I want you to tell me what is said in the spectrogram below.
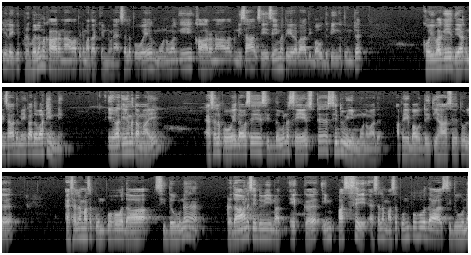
කියලා ඒකේ ප්‍රබලම කාරණාව අපිට මතක් වෙන්න ඕන. ඇසල පොහොය මොන වගේ කාරණාවක් නිසා විශේෂයෙන්ම තේරවාදී බෞද්ධ පින්වතුන්ට කොයි වගේ දෙයක් නිසාද මේක අද වටින්නේ. ඒ වගේම තමයි ඇසල පොහොය දවසේ සිද්ධ වුණ ශ්‍රේෂ්ඨ සිදුවීම් මොනවද? අපේ බෞද්ධ ඉතිහාසය තුළ ඇසල මස පුන් පොහෝ දා සිදු වුණ ප්‍රධාන සිදුවීමත් එක්ක ඉන් පස්සේ ඇසල මස පුන් පොහෝ දා සිදු වුණ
